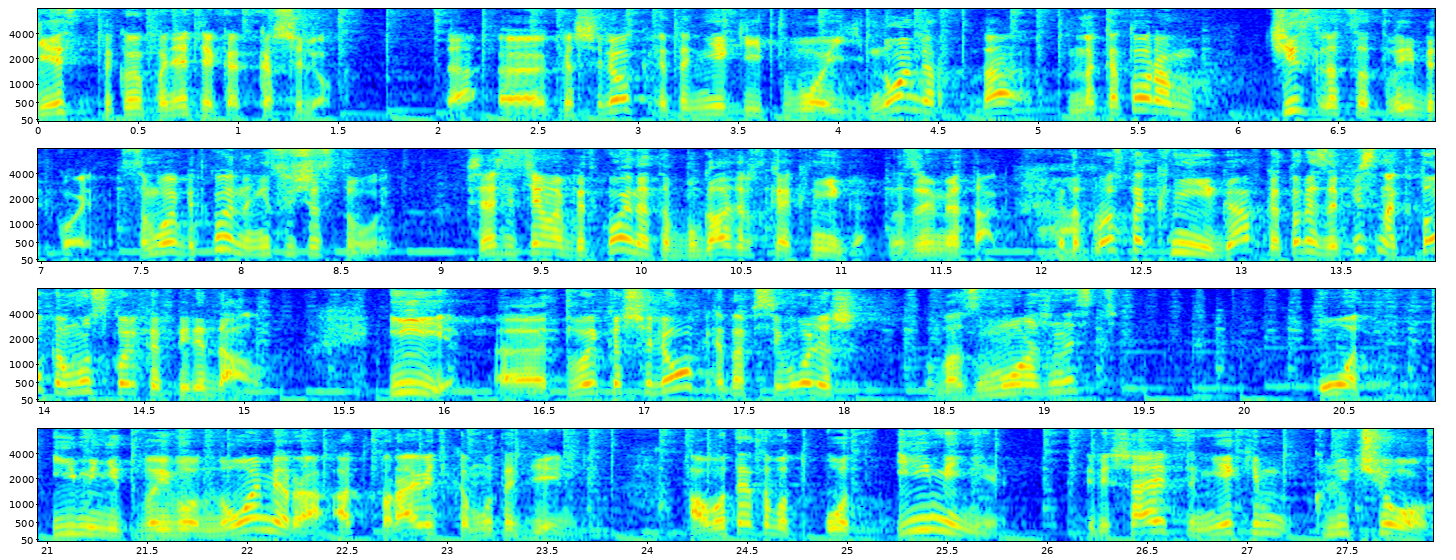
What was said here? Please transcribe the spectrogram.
есть такое понятие, как кошелек. Да? Э, кошелек – это некий твой номер, да, на котором числятся твои биткоины. Самого биткоина не существует. Вся система биткоина – это бухгалтерская книга, назовем ее так. Это просто книга, в которой записано, кто кому сколько передал. И э, твой кошелек – это всего лишь возможность от имени твоего номера отправить кому-то деньги. А вот это вот от имени решается неким ключом,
